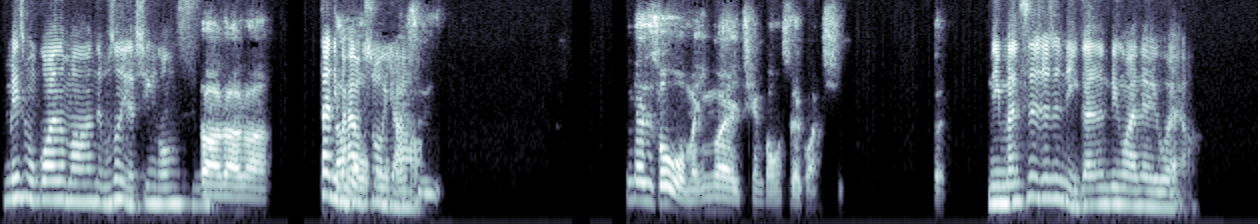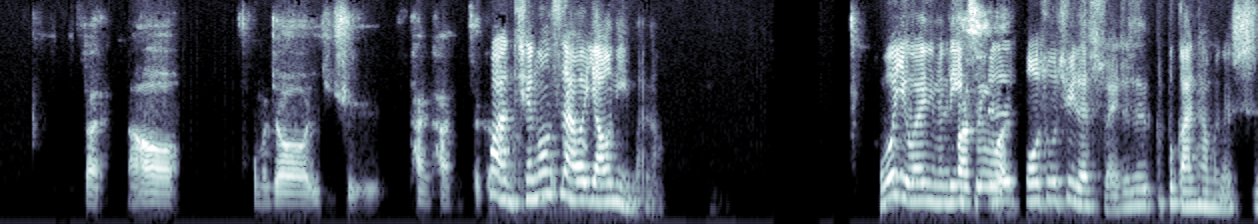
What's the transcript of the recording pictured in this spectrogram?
没什么关的吗？你不说你的新公司？对啊对啊对啊。但你们还有受邀？应该是说我们因为前公司的关系。你们是就是你跟另外那一位啊？对，然后我们就一起去看看这个。哇，前公司还会邀你们哦？我以为你们离职泼出去的水就是不关他们的事。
